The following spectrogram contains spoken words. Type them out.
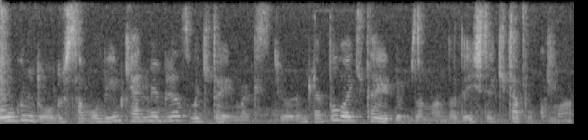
yorgun da olursam olayım kendime biraz vakit ayırmak istiyorum. Ee, Bu vakit ayırdığım zamanda da işte kitap okuma,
